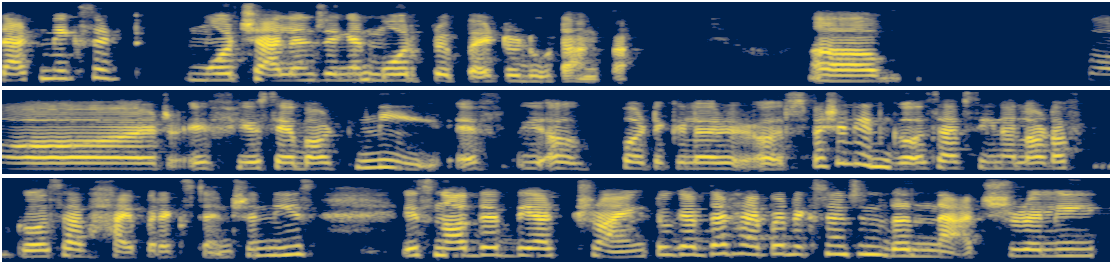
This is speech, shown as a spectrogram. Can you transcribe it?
That makes it more challenging and more prepared to do tangta. Uh, for if you say about knee, if a particular, uh, especially in girls, I've seen a lot of girls have hyperextension knees. It's not that they are trying to get that hyperextension, the naturally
